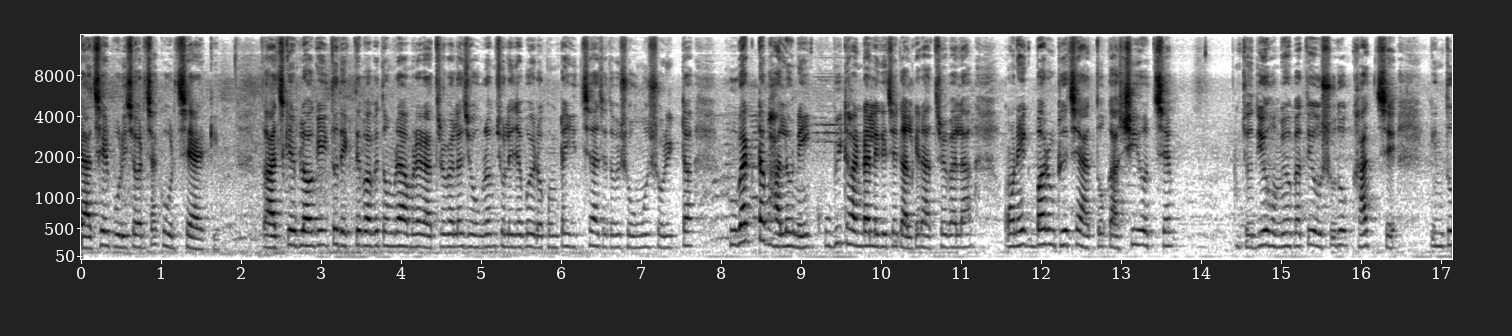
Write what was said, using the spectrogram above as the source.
গাছের পরিচর্যা করছে আর কি। তো আজকের ব্লগেই তো দেখতে পাবে তোমরা, আমরা রাত্রেবেলা চৌগ্রাম চলে যাব এরকমটা ইচ্ছা আছে। তবে সৌম্যর শরীরটা খুব একটা ভালো নেই, খুবই ঠান্ডা লেগেছে কালকে রাত্রেবেলা। অনেকবার উঠেছে, এত কাশি হচ্ছে। যদিও হোমিওপ্যাথি ওষুধও খাচ্ছে, কিন্তু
